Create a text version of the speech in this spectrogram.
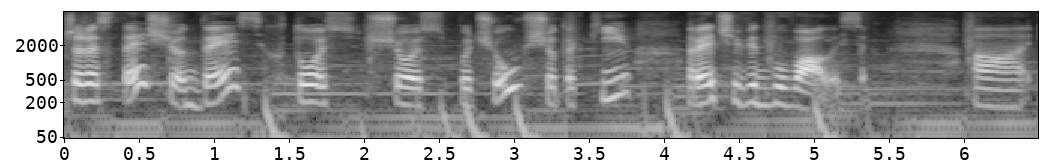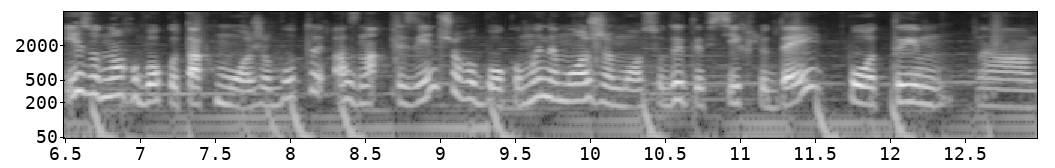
через те, що десь хтось щось почув, що такі речі відбувалися. А, І з одного боку так може бути, а з іншого боку, ми не можемо судити всіх людей по тим а, м,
